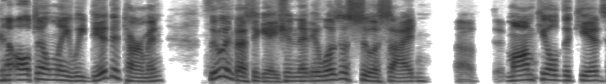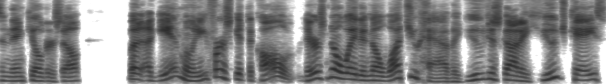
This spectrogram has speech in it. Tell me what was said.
Now, ultimately, we did determine through investigation that it was a suicide. Uh, mom killed the kids and then killed herself. But again, when you first get the call, there's no way to know what you have. You've just got a huge case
